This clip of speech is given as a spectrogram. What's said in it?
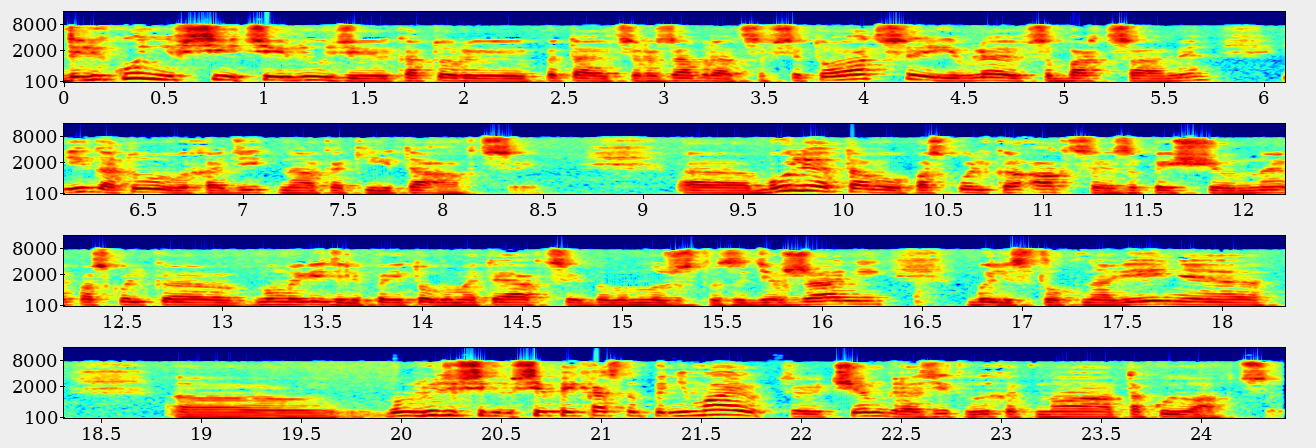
Э, Далеко не все те люди, которые пытаются разобраться в ситуации, являются борцами и готовы выходить на какие-то акции. А, более того, поскольку акция запрещенная, поскольку ну, мы видели по итогам этой акции было множество задержаний, были столкновения, а, ну, люди все, все прекрасно понимают, чем грозит выход на такую акцию.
